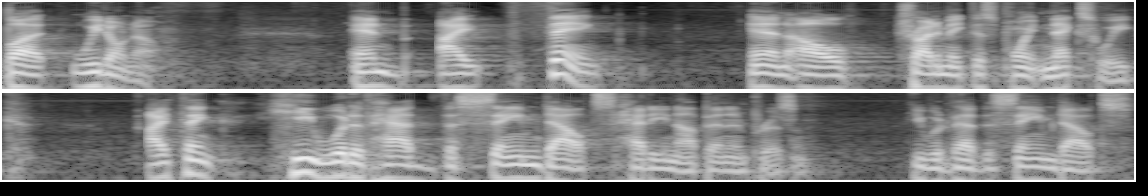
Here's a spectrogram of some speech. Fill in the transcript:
but we don't know. And I think, and I'll try to make this point next week, I think he would have had the same doubts had he not been in prison. He would have had the same doubts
